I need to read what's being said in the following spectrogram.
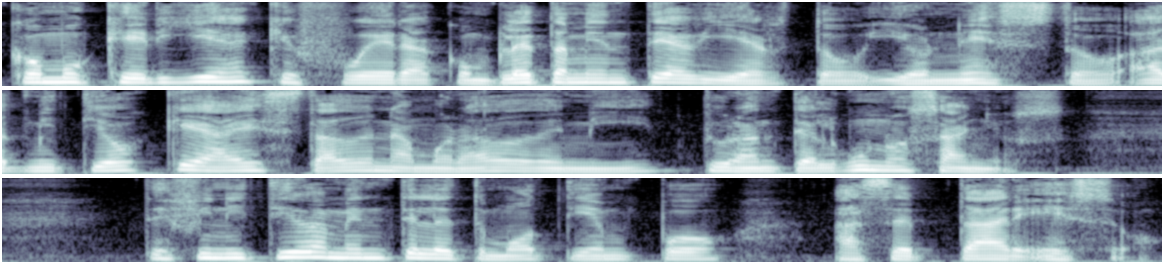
Como quería que fuera completamente abierto y honesto, admitió que ha estado enamorado de mí durante algunos años. Definitivamente le tomó tiempo aceptar eso,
